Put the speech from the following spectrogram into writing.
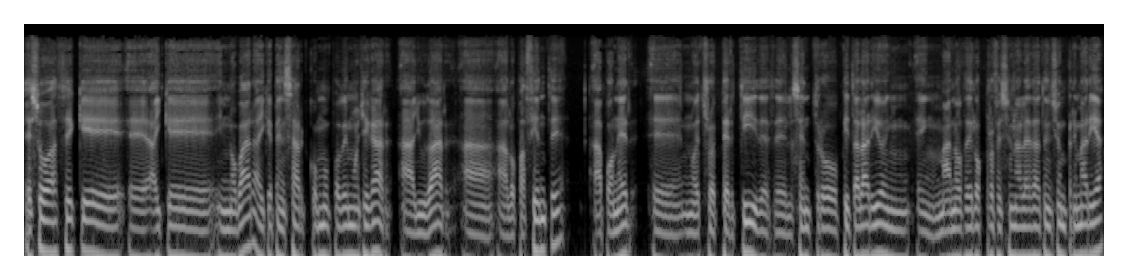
Eso hace que eh, hay que innovar, hay que pensar cómo podemos llegar a ayudar a, los pacientes a poner nuestro expertise desde el centro hospitalario en manos de los profesionales de atención primaria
